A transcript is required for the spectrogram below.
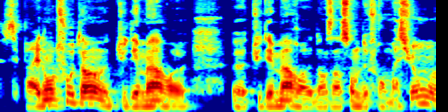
C'est pareil dans le foot, hein. tu, démarres, tu démarres dans un centre de formation,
